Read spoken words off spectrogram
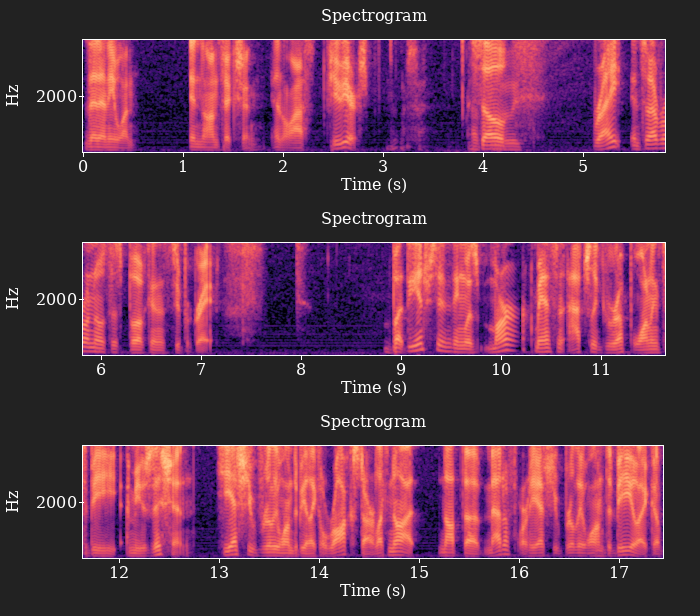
than anyone in nonfiction in the last few years. Absolutely. So, right? And so everyone knows this book and it's super great. But the interesting thing was Mark Manson actually grew up wanting to be a musician. He actually really wanted to be like a rock star, like not not the metaphor. He actually really wanted to be like a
